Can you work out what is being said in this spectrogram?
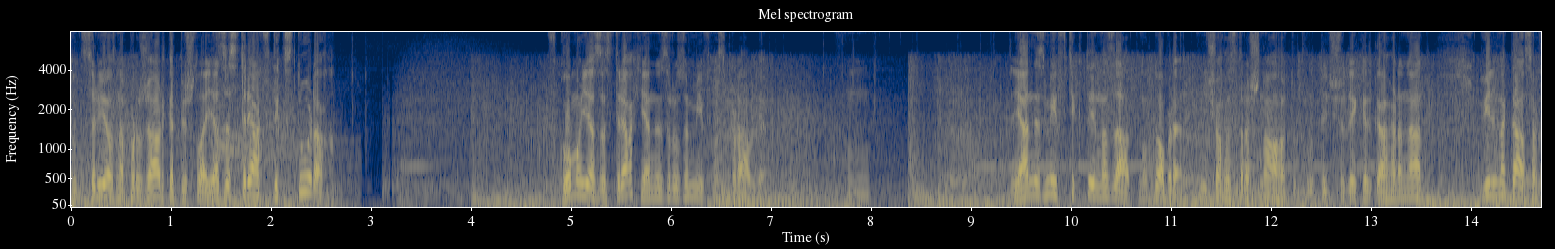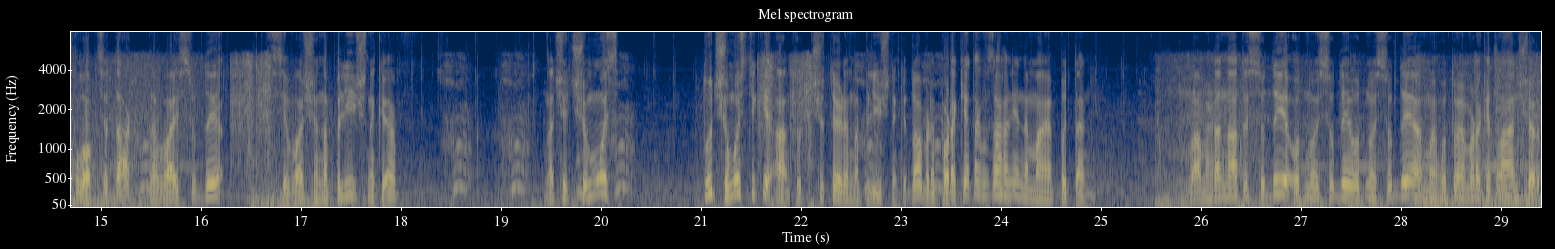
Тут серйозна прожарка пішла. Я застряг в текстурах. В кому я застряг, я не зрозумів насправді. Я не зміг втікти назад. Ну добре, нічого страшного, тут летить ще декілька гранат. Вільна каса, хлопці, так? Давай сюди. Всі ваші наплічники. Значить, чомусь. Тут чомусь тільки. А, тут чотири наплічники. Добре, по ракетах взагалі немає питань. Вам гранати сюди, одну сюди, одну сюди. Ми готуємо ракет-ланчер.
